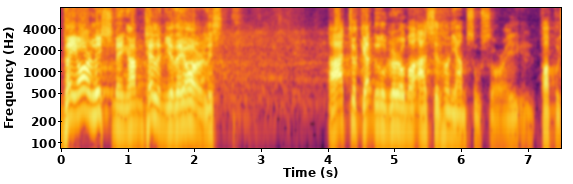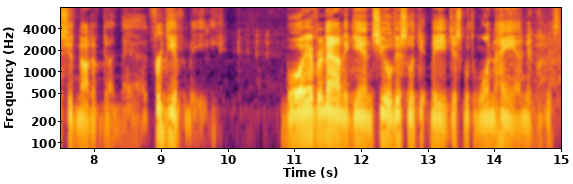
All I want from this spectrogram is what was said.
They are listening. I'm telling you, they are listening. I took that little girl, I said, honey, I'm so sorry. Papa should not have done that. Forgive me. Boy, every now and again, she'll just look at me just with one hand and just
